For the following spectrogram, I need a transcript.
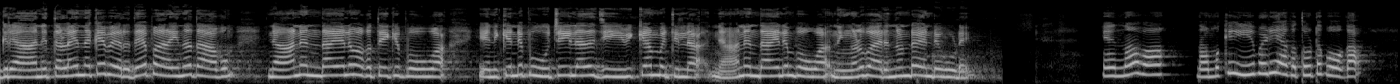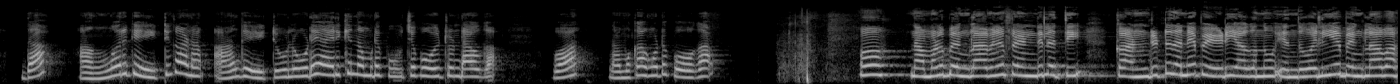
ഗ്രാനിത്തള എന്നൊക്കെ വെറുതെ പറയുന്നതാവും. ഞാൻ എന്തായാലും അകത്തേക്ക് പോവുക എനിക്ക് എന്റെ പൂജയില്ലാതെ ജീവിക്കാൻ പറ്റില്ല. ഞാൻ എന്തായാലും പോവുക നിങ്ങൾ വരുന്നുണ്ടോ എന്റെ കൂടെ? എന്നാ വാ. നമുക്ക് ഈ വഴി അകത്തോട്ട് പോകാം. ദാ അങ്ങൊരു ഗേറ്റ് കാണാം. ആ ഗേറ്റിലൂടെ ആയിരിക്കും നമ്മുടെ പൂച്ച പോയിട്ടുണ്ടാവുക. വാ നമുക്ക് അങ്ങോട്ട് പോകാം. ഓ നമ്മൾ ബംഗ്ലാവിന് ഫ്രണ്ടിലെത്തി. കണ്ടിട്ട് തന്നെ പേടിയാകുന്നു. എന്ത് വലിയ ബംഗ്ലാവാ.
